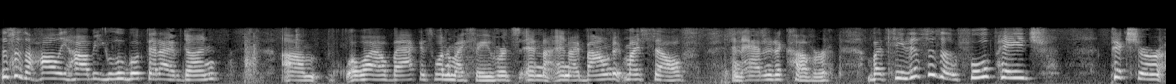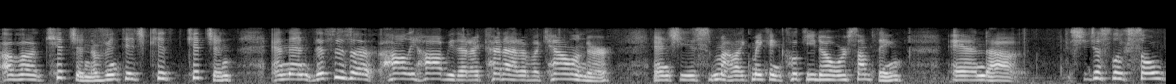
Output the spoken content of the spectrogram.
this is a Holly Hobbie glue book that I've done um, a while back. It's one of my favorites, and, and I bound it myself and added a cover. But see, this is a full page picture of a kitchen, a vintage ki kitchen, and then this is a Holly Hobbie that I cut out of a calendar and she's like making cookie dough or something and uh, she just looks so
